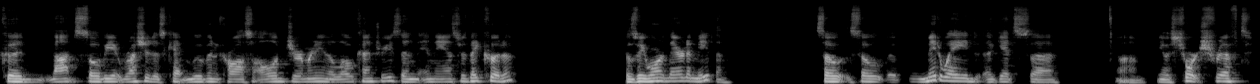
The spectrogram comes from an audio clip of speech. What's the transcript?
could not Soviet Russia just kept moving across all of Germany and the Low Countries? And, and the answer, is they could have, because we weren't there to meet them. So so uh, Midway uh, gets uh, um, you know short shrift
